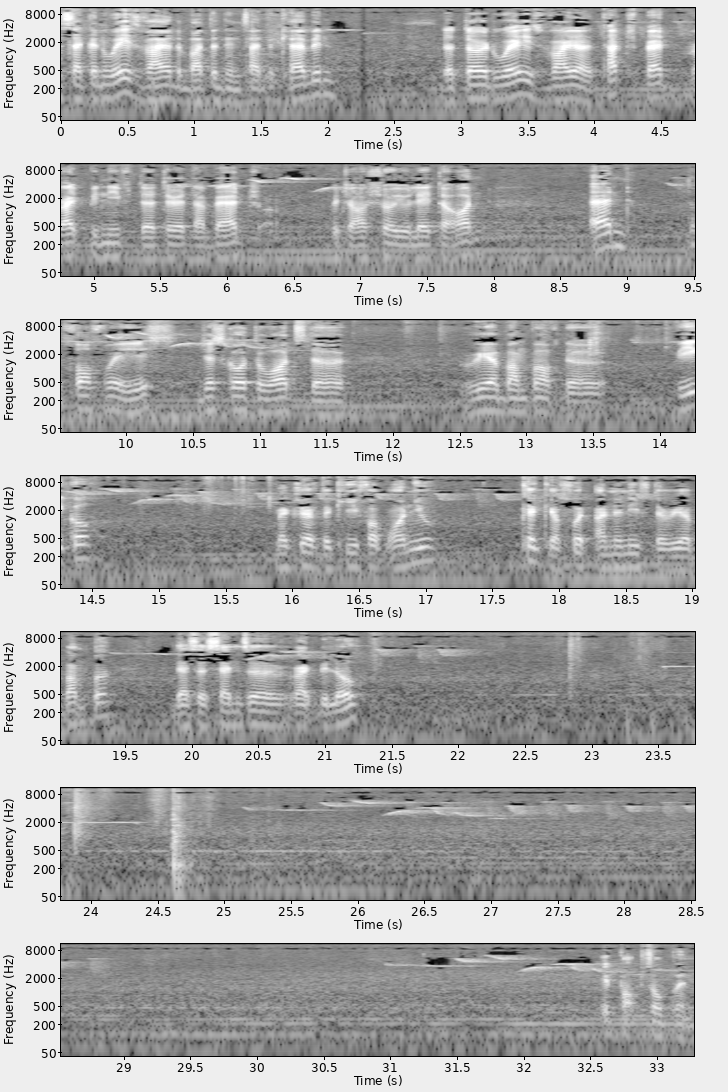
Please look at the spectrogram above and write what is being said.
The second way is via the button inside the cabin. The third way is via a touchpad right beneath the Toyota badge, which I'll show you later on. And the fourth way is just go towards the rear bumper of the vehicle. Make sure you have the key fob on you. Kick your foot underneath the rear bumper. There's a sensor right below. Pops open.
